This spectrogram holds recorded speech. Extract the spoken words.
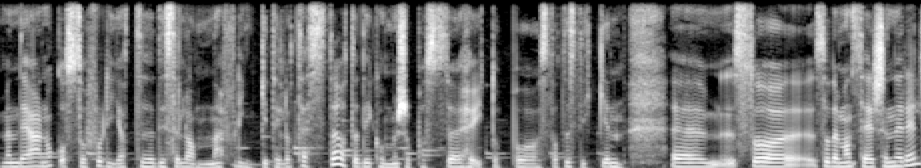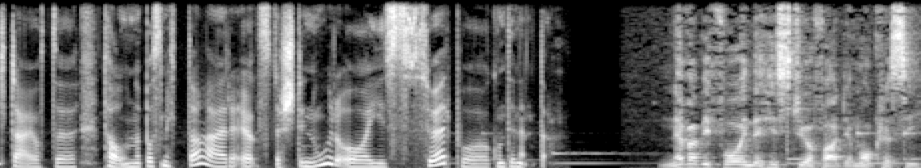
Men det er nok også fordi at eh, disse landene er flinke til å teste, at de kommer såpass eh, høyt opp på statistikken. Eh, så, så det man ser generelt, er jo at tallene på smitta er størst i nord og i sør på kontinentet. Never before in the history of our democracy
